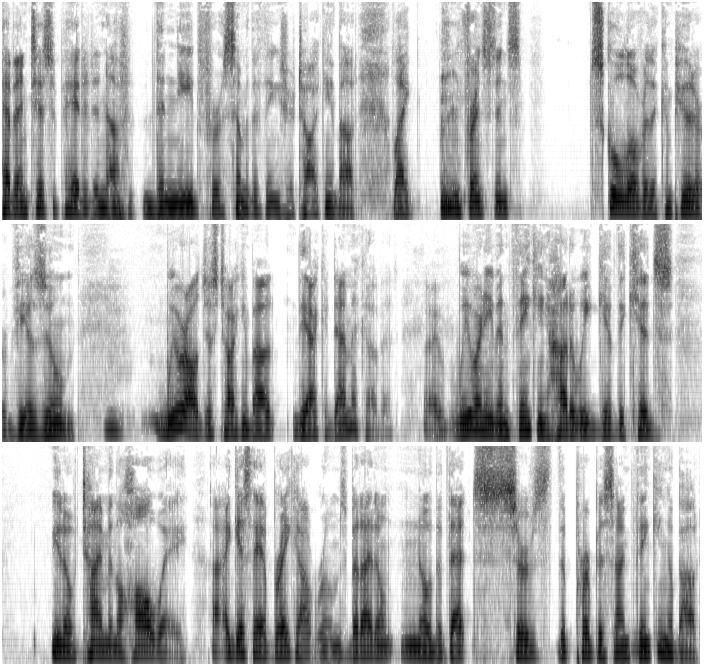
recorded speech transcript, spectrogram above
have anticipated enough the need for some of the things you're talking about. Like, for instance, school over the computer via Zoom. Mm. We were all just talking about the academic of it. Uh, we weren't even thinking how do we give the kids, you know, time in the hallway. I guess they have breakout rooms, but I don't know that that serves the purpose I'm thinking about.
